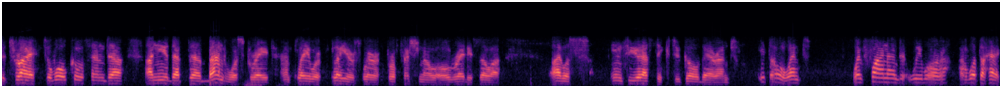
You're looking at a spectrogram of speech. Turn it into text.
to try to vocals, and uh, I knew that the band was great and player players were professional already, so uh, I was enthusiastic to go there, and it all went went fine, and we were uh, what the heck?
